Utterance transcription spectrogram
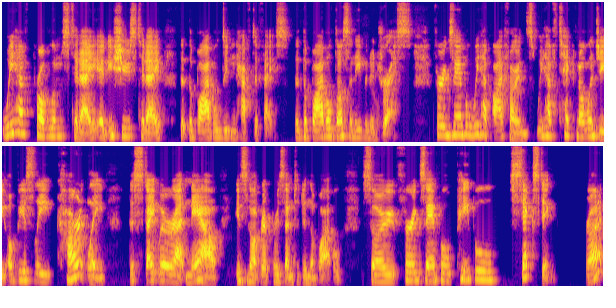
we have problems today and issues today that the Bible didn't have to face, that the Bible doesn't even address. For example, we have iPhones, we have technology. Obviously, currently, the state where we're at now is not represented in the Bible. So, for example, people sexting, right?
